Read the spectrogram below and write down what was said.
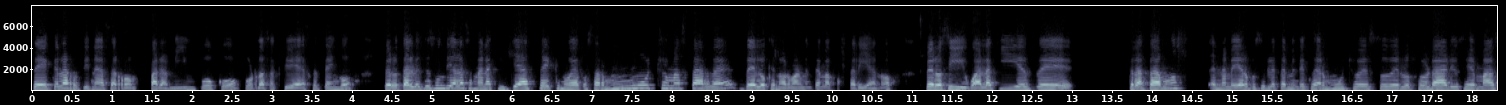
sé que la rutina se rompe para mí un poco por las actividades que tengo, pero tal vez es un día a la semana que ya sé que me voy a acostar mucho más tarde de lo que normalmente me acostaría, ¿no? Pero sí, igual aquí es de, tratamos en la medida de lo posible también de cuidar mucho esto de los horarios y demás,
